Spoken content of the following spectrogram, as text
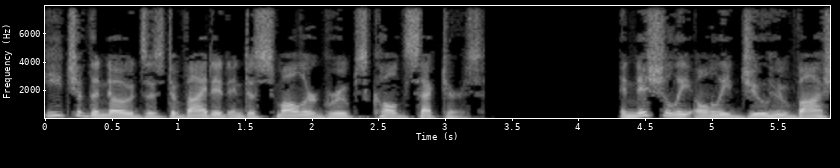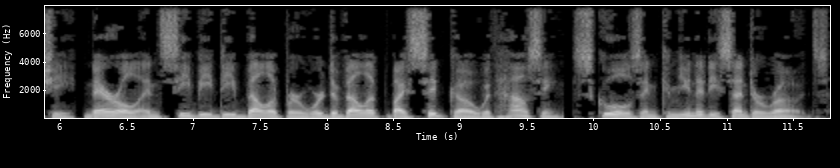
Each of the nodes is divided into smaller groups called sectors. Initially only Juhu Vashi, Nerul and CBD Belapur were developed by CIDCO with housing, schools and community centre roads.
